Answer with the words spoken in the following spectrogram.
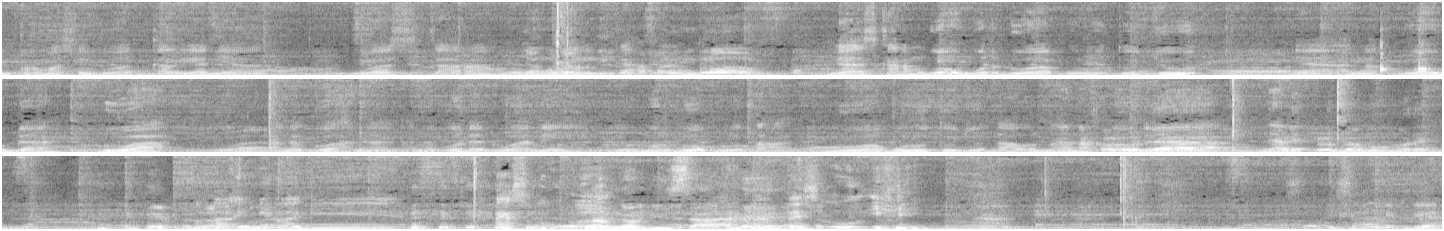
informasi buat kalian ya gua sekarang yang umur udah menikah apa yang belum? Enggak sekarang gua umur 27 ya anak gua udah dua. Dua. anak gua anak, anak gua udah dua nih di umur 20 tahun 27 tahun Anak gua lu udah nyalip lu belum umurnya? Bentar, ini lagi tes UI nggak bisa. tes UI bisa disalip ya.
